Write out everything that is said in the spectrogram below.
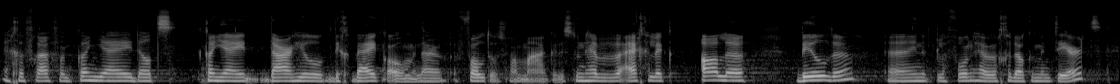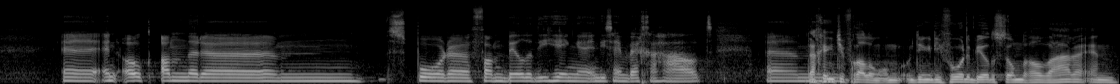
en gevraagd van, kan jij dat kan jij daar heel dichtbij komen, daar foto's van maken. Dus toen hebben we eigenlijk alle beelden uh, in het plafond hebben we gedocumenteerd. Uh, en ook andere um, sporen van beelden die hingen en die zijn weggehaald. Um, daar ging het je vooral om, om dingen die voor de beeldenstorm er al waren en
